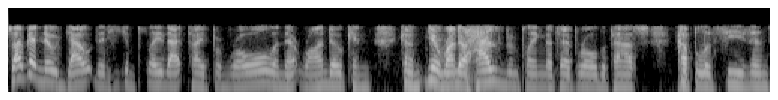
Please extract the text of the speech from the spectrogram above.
So I've got no doubt that he can play that type of role, and that Rondo can kind of you know Rondo has been playing that type of role the past couple of seasons.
